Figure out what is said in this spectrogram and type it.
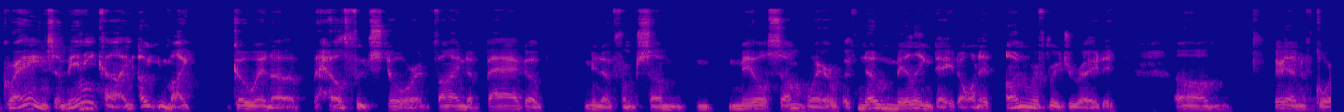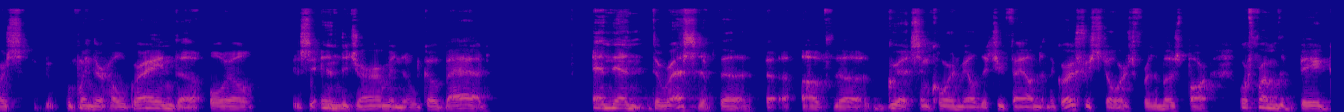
grains of any kind. Oh, you might go in a health food store and find a bag of you know, from some mill somewhere with no milling date on it, unrefrigerated. Um, and of course, when they're whole grain, the oil is in the germ and it'll go bad. And then the rest of the uh, of the grits and cornmeal that you found in the grocery stores, for the most part, were from the big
